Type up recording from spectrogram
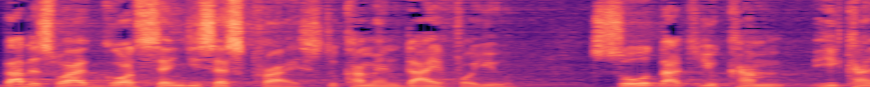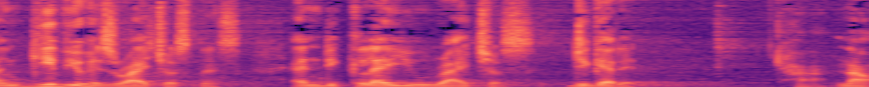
That is why God sent Jesus Christ to come and die for you, so that you can, He can give you His righteousness and declare you righteous. Do you get it? Now,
